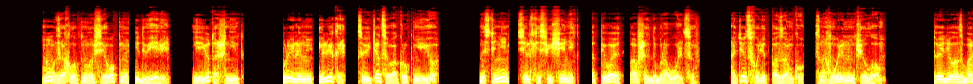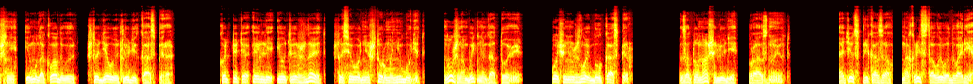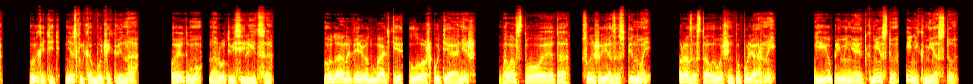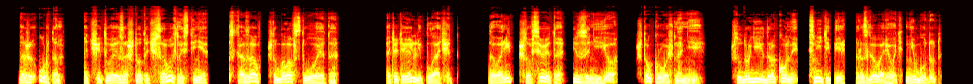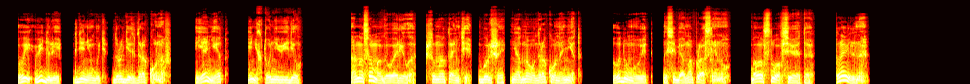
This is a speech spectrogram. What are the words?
Мама захлопнула все окна и двери. Ее тошнит. Фрейлины и лекарь суетятся вокруг нее. На стене сельский священник отпевает павших добровольцев. Отец ходит по замку с нахмуренным челом. То и дело с башни ему докладывают, что делают люди Каспера. Хоть тетя Элли и утверждает, что сегодня штурма не будет, нужно быть наготове. Очень уж злой был Каспер. Зато наши люди празднуют. Отец приказал накрыть столы во дворе, выкатить несколько бочек вина. Поэтому народ веселится. Куда наперед, батьки, ложку тянешь? Баловство это, слышу я за спиной. Фраза стала очень популярной. Ее применяют к месту и не к месту. Даже Уртон, отчитывая за что-то часовых на стене, сказал, что баловство это. А тетя Элли плачет. Говорит, что все это из-за нее, что кровь на ней, что другие драконы с ней теперь разговаривать не будут. Вы видели где-нибудь других драконов? Я нет, и никто не видел. Она сама говорила, что на Танте больше ни одного дракона нет. Выдумывает на себя напраслину. Баловство все это. Правильно?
